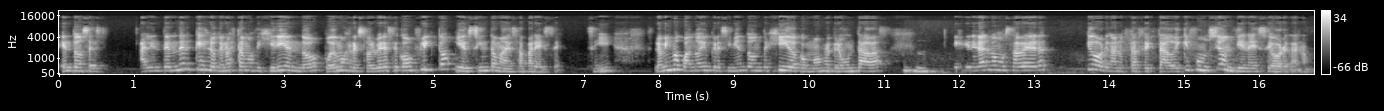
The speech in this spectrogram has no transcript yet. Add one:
Entonces, al entender qué es lo que no estamos digiriendo, podemos resolver ese conflicto y el síntoma desaparece, ¿sí? Lo mismo cuando hay un crecimiento de un tejido, como vos me preguntabas, en general vamos a ver qué órgano está afectado y qué función tiene ese órgano.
